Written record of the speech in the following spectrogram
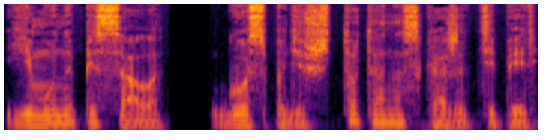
ему написала. Господи, что-то она скажет теперь.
